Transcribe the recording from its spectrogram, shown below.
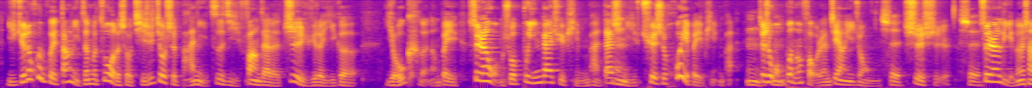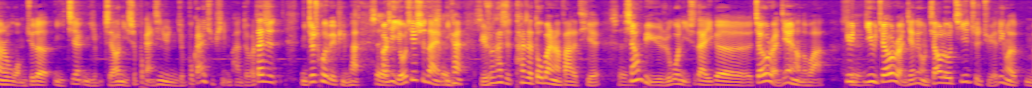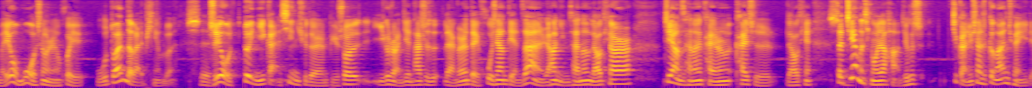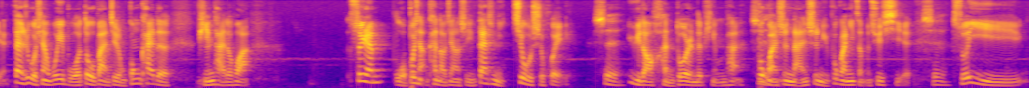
你觉得会不会当你这么做的时候，其实就是把你自己放在了置于了一个。有可能被，虽然我们说不应该去评判，但是你确实会被评判，嗯，就是我们不能否认这样一种是。事实。是，虽然理论上我们觉得你既然你只要你是不感兴趣，你就不该去评判，对吧？但是你就是会被评判，而且尤其是在你看，比如说他是他在豆瓣上发的贴，相比于如果你是在一个交友软件上的话，因为因为交友软件那种交流机制决定了没有陌生人会无端的来评论，是。只有对你感兴趣的人，比如说一个软件，它是两个人得互相点赞，然后你们才能聊天儿。这样子才能开始开始聊天，在这样的情况下，好像就是就感觉像是更安全一点。但如果像微博、豆瓣这种公开的平台的话，虽然我不想看到这样的事情，但是你就是会是。遇到很多人的评判，不管是男是女，不管你怎么去写，是。所以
